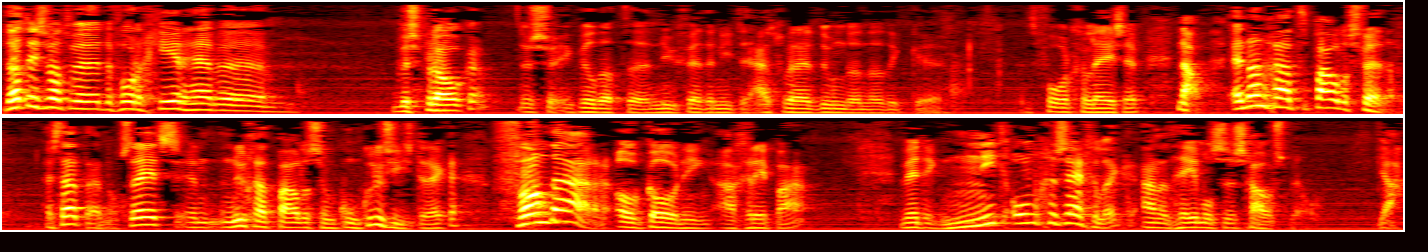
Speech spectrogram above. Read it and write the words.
dat is wat we de vorige keer hebben besproken. Dus ik wil dat uh, nu verder niet uitgebreid doen dan dat ik het voorgelezen heb. Nou, en dan gaat Paulus verder. Hij staat daar nog steeds en nu gaat Paulus zijn conclusies trekken. Vandaar, o koning Agrippa, werd ik niet ongezeggelijk aan het hemelse schouwspel. Ja,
